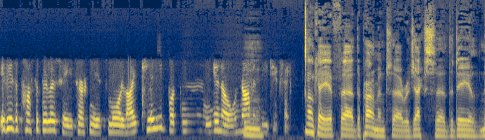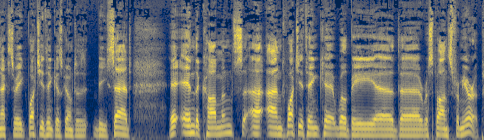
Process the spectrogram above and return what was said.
it is a possibility. Certainly, it's more likely, but mm, you know, not mm. immediately. Okay, if uh, the Parliament uh, rejects uh, the deal next week, what do you think is going to be said in the Commons, uh, and what do you think uh, will be uh, the response from Europe?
